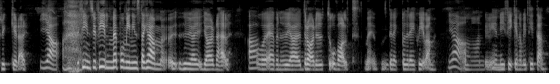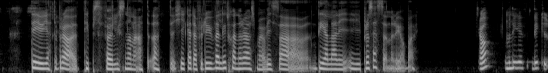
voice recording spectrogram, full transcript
trycker där. Ja. Det finns ju filmer på min Instagram hur jag gör det här. Ja. Och även hur jag drar ut ovalt med, direkt på drejskivan. Ja. Om man blir nyfiken och vill titta. Det är ju jättebra tips för lyssnarna att, att kika där, för du är väldigt generös med att visa delar i, i processen när du jobbar. Ja, men det, det är kul.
